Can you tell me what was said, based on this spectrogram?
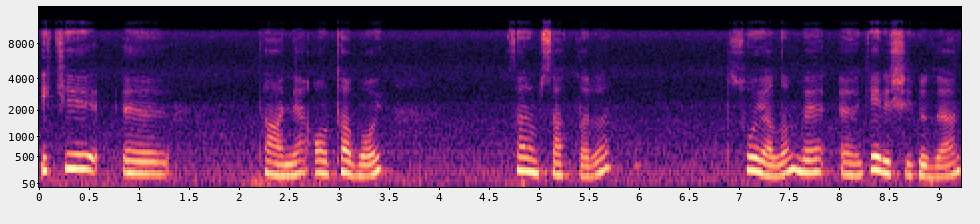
2 e, tane orta boy sarımsakları soyalım ve e, gelişi güzel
